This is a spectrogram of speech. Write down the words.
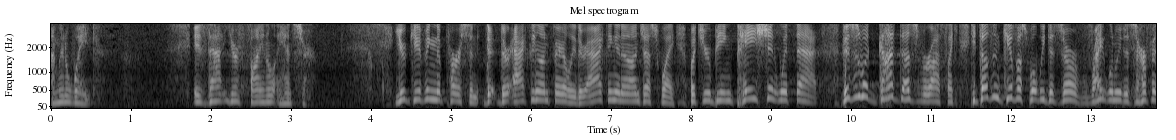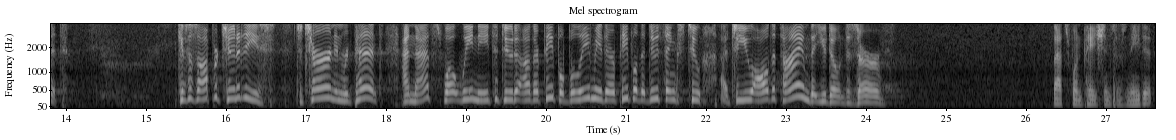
I'm going to wait. Is that your final answer? You're giving the person, they're acting unfairly, they're acting in an unjust way, but you're being patient with that. This is what God does for us. Like, He doesn't give us what we deserve right when we deserve it. Gives us opportunities to turn and repent, and that's what we need to do to other people. Believe me, there are people that do things to, uh, to you all the time that you don't deserve. That's when patience is needed.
